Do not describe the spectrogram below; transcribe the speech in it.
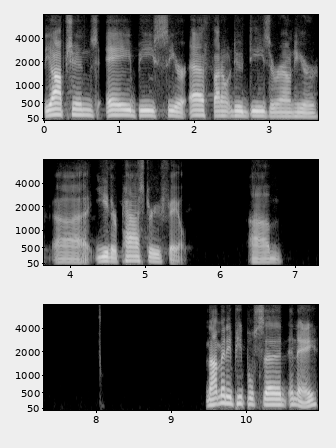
The options A, B, C, or F. I don't do D's around here. Uh, you either passed or you failed. Um, not many people said an A.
